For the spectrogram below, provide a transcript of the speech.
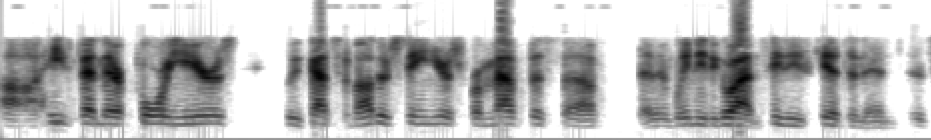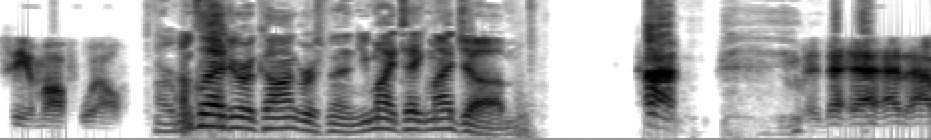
uh, he's been there four years. We've got some other seniors from Memphis, uh, and we need to go out and see these kids and, and, and see them off well. All right, I'm glad you're a congressman. You might take my job. I, I, I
